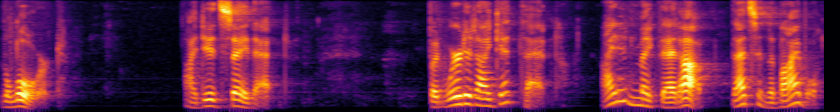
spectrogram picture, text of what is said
the Lord. I did say that. But where did I get that? I didn't make that up. That's in the Bible.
